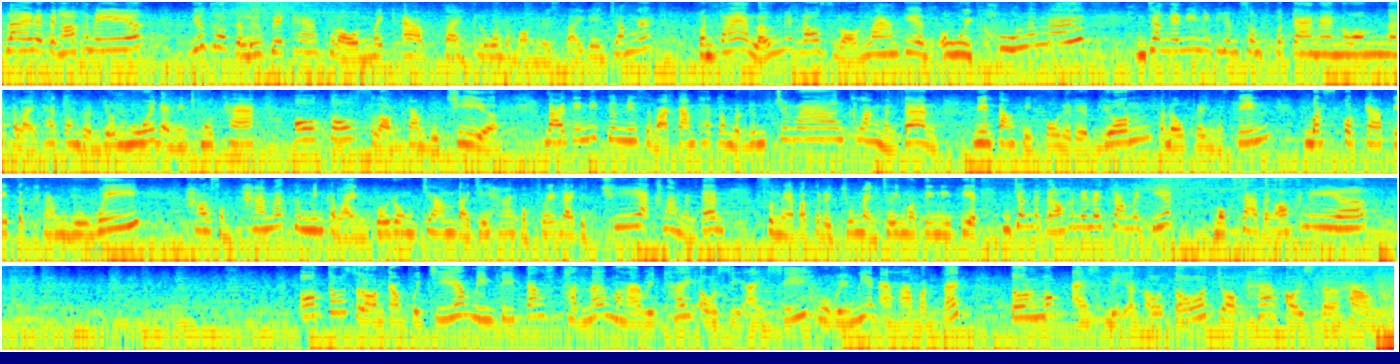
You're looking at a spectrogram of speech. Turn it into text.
ស្តីអ្នកទាំងអស់គ្នាយើងធ្លាប់តែឮពាក្យថា salon make up តែងខ្លួនរបស់មនុស្សស្រីអីចឹងណាប៉ុន្តែឥឡូវមានដល់ salon ឡានទៀតអូយ cool ណាស់ណាអញ្ចឹងថ្ងៃនេះនាងខ្ញុំសូមធ្វើការណែនាំនៅកន្លែងថែទាំរថយន្តមួយដែលមានឈ្មោះថា Auto Salon កម្ពុជាដែលទីនេះគឺមានសេវាកម្មថែទាំរថយន្តច្រើនខ្លាំងមែនតើមានតាំងពីប៉ូលីរថយន្តបដូរប្រេងម៉ាស៊ីនបិទស្កុតការពារទឹកថ្នាំ UV ហើយសំខាន់ណាស់គឺមានកន្លែងអង្គុយរង់ចាំដែលជាហាងកាហ្វេដែលត្រជាក់ខ្លាំងមែនទែនសម្រាប់អតិថិជនដែលអញ្ជើញមកទីនេះទៀតអញ្ចឹងអ្នកទាំងអស់គ្នានៅចាំឲ្យទៀតមកសាកទាំងអស់គ្នាអូតូសាឡុនកម្ពុជាមានទីតាំងស្ថិតនៅមហាវិថី OCIC ហួសវិមានអាហារបន្តិចទល់មុខ SBN Auto ជាប់ហាង Oyster House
